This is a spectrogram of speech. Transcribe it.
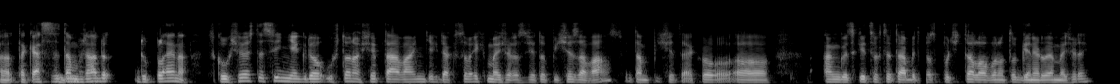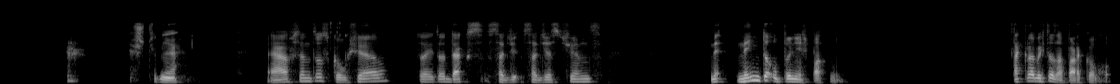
uh, tak já se tam možná do, do pléna. Zkoušeli jste si někdo už to našeptávání těch DAXových measures, že to píše za vás? Tam píšete jako uh, anglicky, co chcete, aby to spočítalo a ono to generuje measury? Ešte nie. Já už jsem to zkoušel, to je to DAX sugge- Suggestions. Ne, není to úplně špatný. Takhle bych to zaparkoval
